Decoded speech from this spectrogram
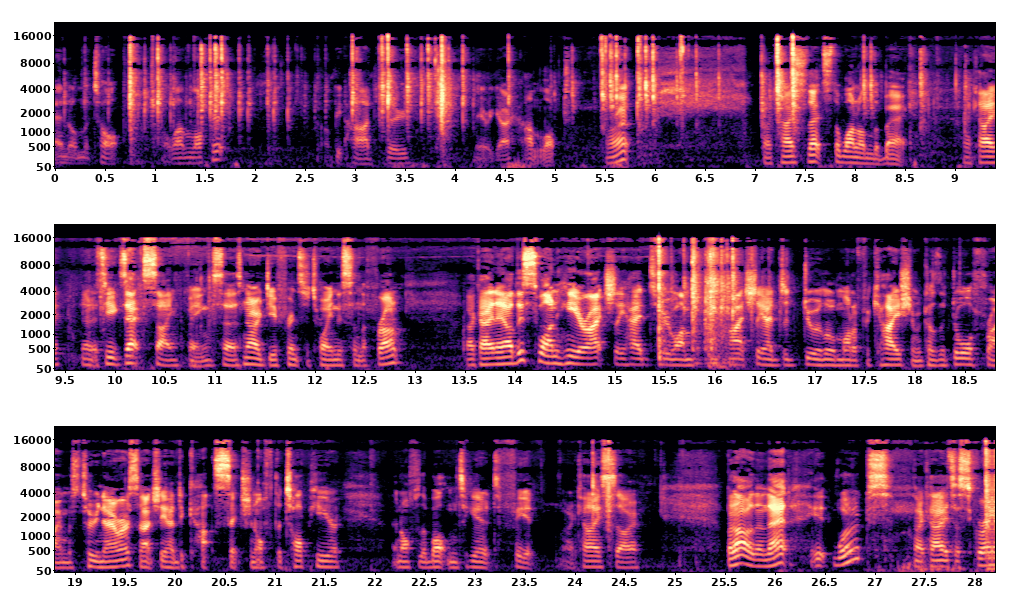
and on the top, I'll unlock it. A bit hard to do there we go, unlocked. All right. Okay, so that's the one on the back. Okay, and it's the exact same thing, so there's no difference between this and the front. Okay, now this one here, I actually had to um, I actually had to do a little modification because the door frame was too narrow, so I actually had to cut section off the top here and off the bottom to get it to fit. Okay, so But other than that, it works. Okay, it's a screen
